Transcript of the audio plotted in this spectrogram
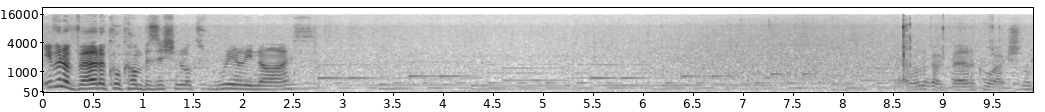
Even a vertical composition looks really nice. I wanna go vertical actually.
